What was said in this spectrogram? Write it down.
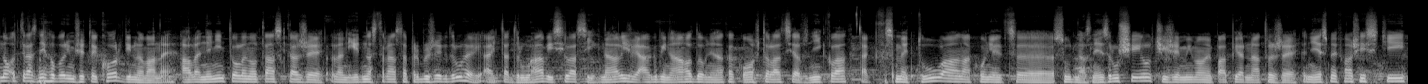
No a teraz nehovorím, že to je koordinované, ale není to len otázka, že len jedna strana sa približuje k druhej. Aj tá druhá vysiela signály, že ak by náhodou nejaká konštelácia vznikla, tak sme tu a nakoniec e, súd nás nezrušil, čiže my máme papier na to, že nie sme fašisti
